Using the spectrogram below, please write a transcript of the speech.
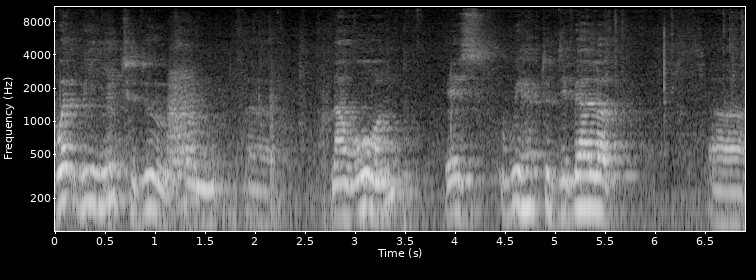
what we need to do from uh, now on is we have to develop uh,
